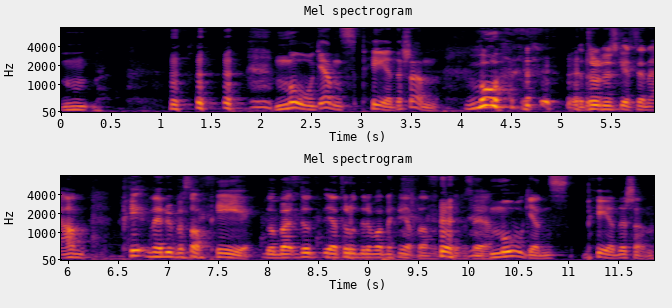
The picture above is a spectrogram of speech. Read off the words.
mm, Mogens Pedersen. Mo... Jag trodde du skulle säga när, han, P, när du bara sa P, då, bör, då, jag trodde det var något helt annat du skulle säga. Mogens Pedersen.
